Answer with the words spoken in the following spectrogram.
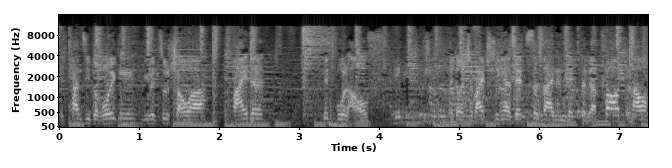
ich kann Sie beruhigen, liebe Zuschauer, beide mit Wohlauf. Der deutsche Weitspringer setzte seinen Wettbewerb fort und auch.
